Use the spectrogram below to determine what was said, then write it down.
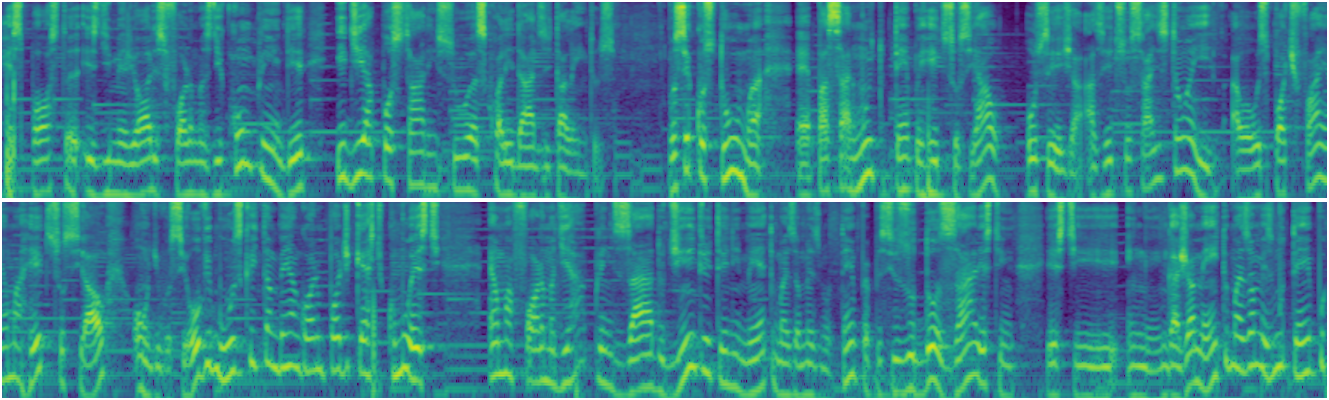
respostas e de melhores formas de compreender e de apostar em suas qualidades e talentos. Você costuma é, passar muito tempo em rede social? Ou seja, as redes sociais estão aí. O Spotify é uma rede social onde você ouve música e também agora um podcast como este. É uma forma de aprendizado, de entretenimento, mas ao mesmo tempo é preciso dosar este, este engajamento, mas ao mesmo tempo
